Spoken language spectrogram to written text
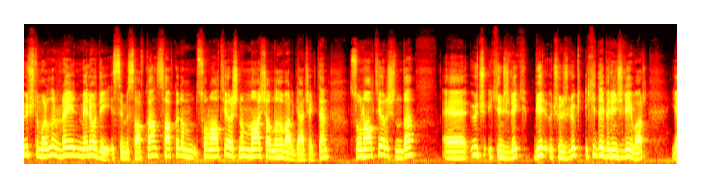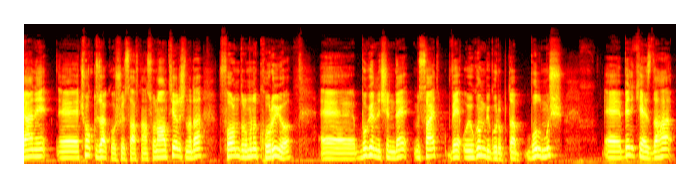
3 numaralı Rain Melody isimli Safkan. Safkan'ın son 6 yarışının maşallahı var gerçekten. Son 6 yarışında 3 e, üç ikincilik, 1 üçüncülük, 2 de birinciliği var. Yani e, çok güzel koşuyor Safkan. Son 6 yarışında da form durumunu koruyor. E, bugün içinde müsait ve uygun bir grupta bulmuş. E, bir kez daha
